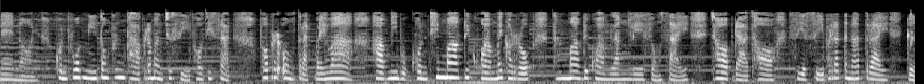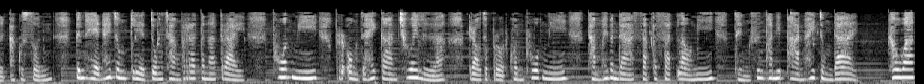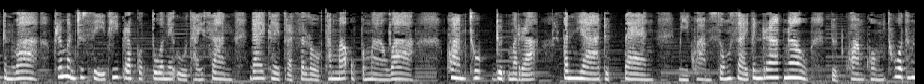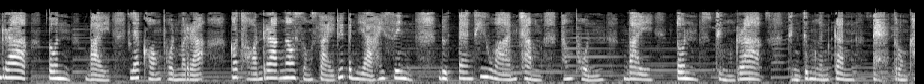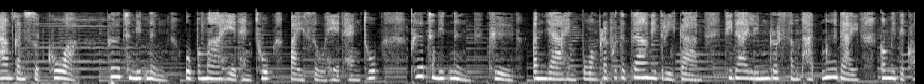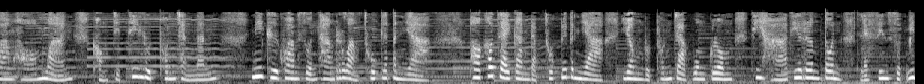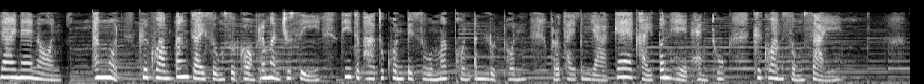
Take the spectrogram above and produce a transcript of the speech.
แน่นอน คนพวกนี้ต้องพึ่งพาพระมัญชุสีโพธิสัตว์ เพราะพระองค์ตรัสไว้ว่า หากมีบุคคลที่มากด้วยความไม่เคารพ ทั้งมากด้วยความลังเลสงสัย ชอบด่าทอ เสียดสีพระรัตนตรัย เกิดอกุศล เป็นเหตุให้จงเกลียดจงชังพระรัตนตรัย พวกนี้พระองค์จะให้การช่วยเหลือ เราจะโปรดคนพวกนี้ทำให้บรรดาสรรพสัตว์เหล่านี้ ถึงซึ่งพระนิพพานให้จงได้ เขาว่ากันว่าพระมัญชุสีที่ปรากฏตัวในอู่ไทซัน ได้เคยตรัสโลกธรรมะอุปมาว่า ความทุกข์ดุดมระ ปัญญาดุดแตง มีความสงสัยเป็นรากเง้าดุดความขมทั่วทั้งราก ต้น ใบ และของผลมระ ก็ถอนรากเง้าสงสัยด้วยปัญญาให้สิ้น ดุดแตงที่หวานฉ่ำทั้งผล ใบ ต้นถึงราก ถึงจะเหมือนกัน แต่ตรงข้ามกันสุดขั้ว พืชชนิดหนึ่ง อุปมาเหตุแห่งทุกข์ไปสู่เหตุแห่งทุกข์ พืชชนิดหนึ่ง คือปัญญาแห่งปวงพระพุทธเจ้าในตรีการ ที่ได้ลิ้มรสสัมผัสเมื่อใด ก็มีแต่ความหอมหวานของจิตที่หลุดพ้นฉันนั้น นี่คือความสวนทางระหว่างทุกข์และปัญญา พอเข้าใจการดับทุกข์ด้วยปัญญา ย่อมหลุดพ้นจากวงกลมที่หาที่เริ่มต้น และสิ้นสุดไม่ได้แน่นอน ทั้งหมดคือความตั้งใจสูงสุดของพระมัญชุสี ที่จะพาทุกคนไปสู่มรรคผลอันหลุดพ้น เพราะใช้ปัญญาแก้ไขต้นเหตุแห่งทุกข์ คือความสงสัย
